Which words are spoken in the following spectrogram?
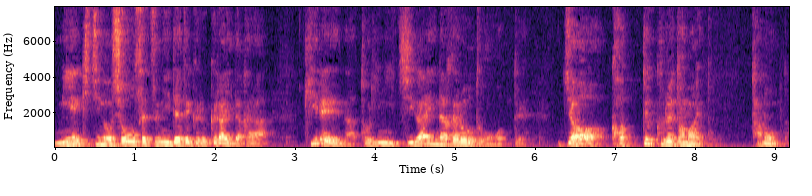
三重吉の小説に出てくるくらいだからきれいな鳥に違いなかろうと思ってじゃあ買ってくれたまえと頼んだ。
